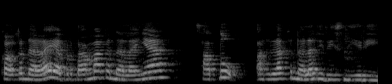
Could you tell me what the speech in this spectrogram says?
kalau kendala ya pertama kendalanya satu adalah kendala diri sendiri.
